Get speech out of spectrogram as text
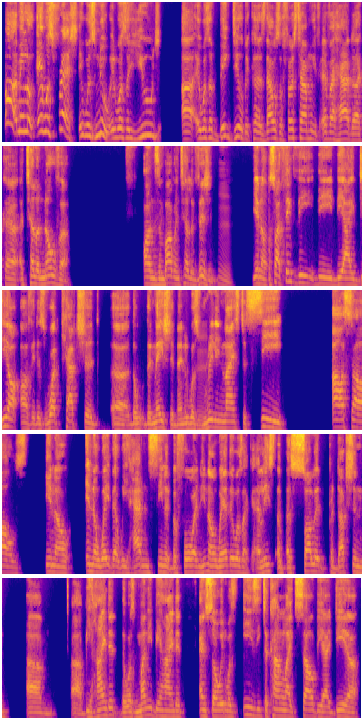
Oh, I mean, look, it was fresh. It was new. It was a huge, uh, it was a big deal because that was the first time we've ever had like a, a telenova on Zimbabwean television. Hmm. You know, so I think the the the idea of it is what captured uh, the the nation, and it was Mhm. really nice to see ourselves, you know, in a way that we hadn't seen it before, and you know, where there was like at least a, a solid production um, uh, behind it. There was money behind it. And so it was easy to kind of like sell the idea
